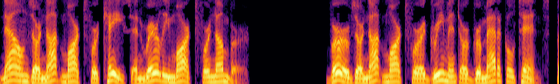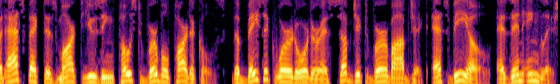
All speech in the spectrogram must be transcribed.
Nouns are not marked for case and rarely marked for number. Verbs are not marked for agreement or grammatical tense, but aspect is marked using post-verbal particles, the basic word order is subject-verb-object SVO, as in English.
